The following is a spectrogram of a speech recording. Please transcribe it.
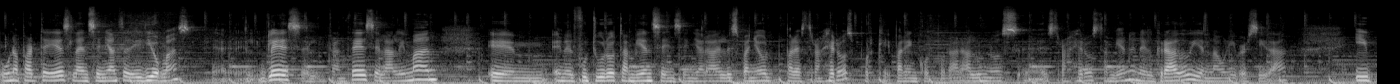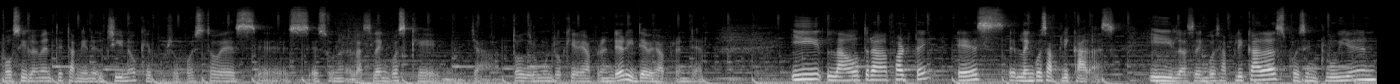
una parte es la enseñanza de idiomas, el inglés, el francés, el alemán, Em, en el futuro también se enseñará el español para extranjeros, porque para incorporar alumnos eh, extranjeros también en el grado y en la universidad y posiblemente también el chino, que por supuesto es, es, una de las lenguas que ya todo el mundo quiere aprender y debe aprender. Y la otra parte es lenguas aplicadas. Y las lenguas aplicadas pues incluyen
